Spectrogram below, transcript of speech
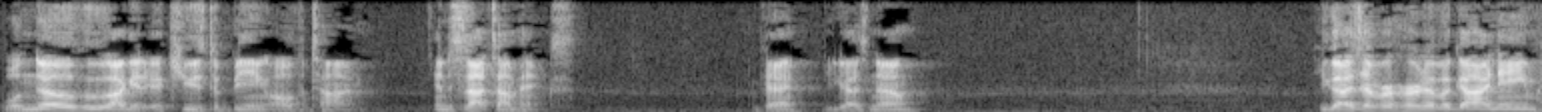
will know who I get accused of being all the time. And it's not Tom Hanks. Okay? You guys know? You guys ever heard of a guy named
